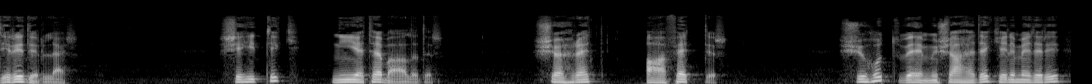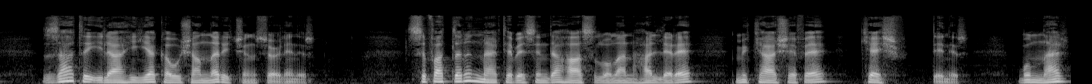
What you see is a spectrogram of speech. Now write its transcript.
Diridirler. Şehitlik niyete bağlıdır. Şöhret afettir. Şuhut ve müşahede kelimeleri zat-ı ilahiye kavuşanlar için söylenir. Sıfatların mertebesinde hasıl olan hallere mükaşefe, keşf denir. Bunlar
